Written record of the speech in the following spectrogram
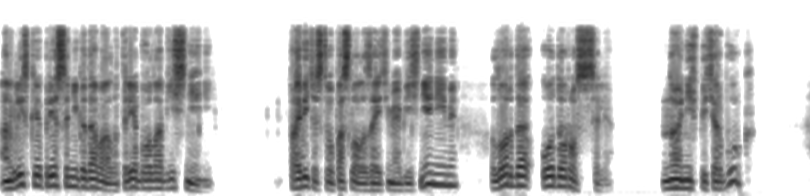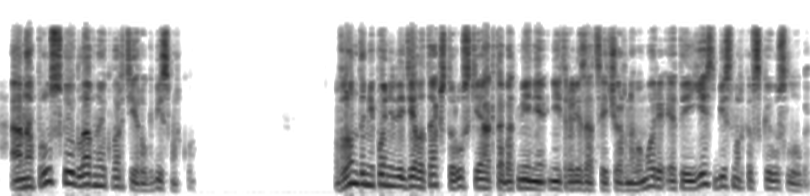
Английская пресса негодовала, требовала объяснений. Правительство послало за этими объяснениями лорда Одо Росселя, но не в Петербург, а на прусскую главную квартиру, к Бисмарку. В Лондоне поняли дело так, что русский акт об отмене нейтрализации Черного моря – это и есть бисмарковская услуга.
